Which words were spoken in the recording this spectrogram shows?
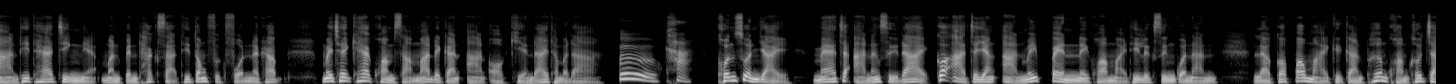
อ่านที่แท้จริงเนี่ยมันเป็นทักษะที่ต้องฝึกฝนนะครับ ไม่ใช่แค่ความสามารถในการอ่านออกเขียนได้ธรรมดา อืมค่ะ คนส่วนใหญ่แม้จะอ่านหนังสือได้ ก็อาจจะยังอ่านไม่เป็นในความหมายที่ลึกซึ้งกว่านั้น แล้วก็เป้าหมายคือการเพิ่มความเข้าใจ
